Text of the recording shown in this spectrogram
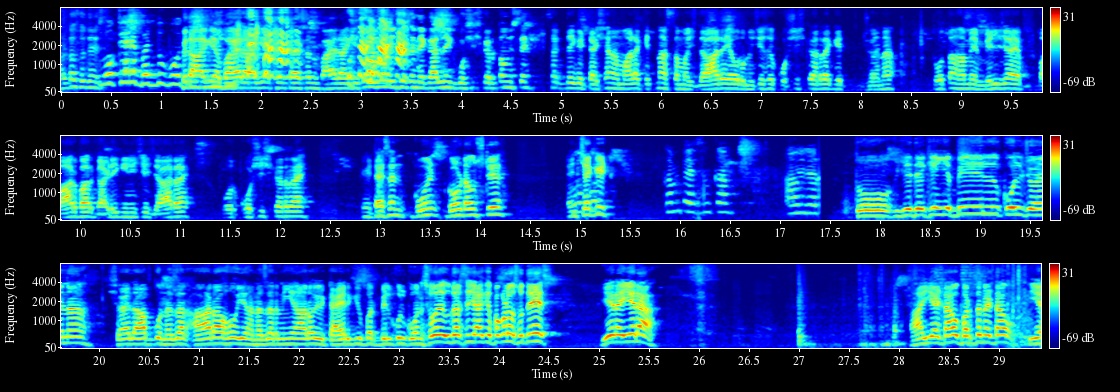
हटो सुदेश। वो कह रहे बदबू बहुत फिर आ गया बाहर आ गया फिर टाइसन बाहर आ गया। चलो मैं नीचे से निकालने की कोशिश करता हूँ इससे सकते हैं कि टाइसन हमारा कितना समझदार है और नीचे से कोशिश कर रहा है कि जो है ना तोता हमें मिल जाए बार बार गाड़ी के नीचे जा रहा है और कोशिश कर रहा है। Tyson go go down stair and check it come Tyson come. आओ इधर। तो ये देखें ये बिल्कुल जो है ना शायद आपको नज़र आ रहा हो या नज़र नहीं आ रहा हो ये टायर के ऊपर बिल्कुल कौन सो उधर से जाके पकड़ो सुदेश। ये रहा ये रहा। हाँ ये हटाओ बर्तन हटाओ ये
